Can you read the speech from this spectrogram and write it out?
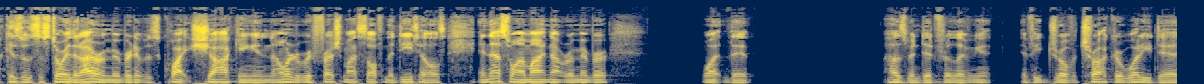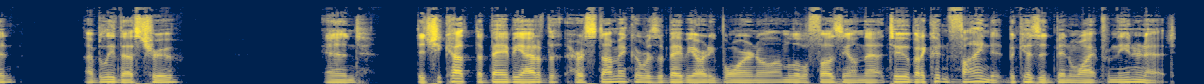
because it was a story that I remembered. It was quite shocking, and I wanted to refresh myself in the details. And that's why I might not remember what the husband did for a living, if he drove a truck or what he did. I believe that's true. And did she cut the baby out of the, her stomach, or was the baby already born? Well, I'm a little fuzzy on that too, but I couldn't find it because it'd been wiped from the internet.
